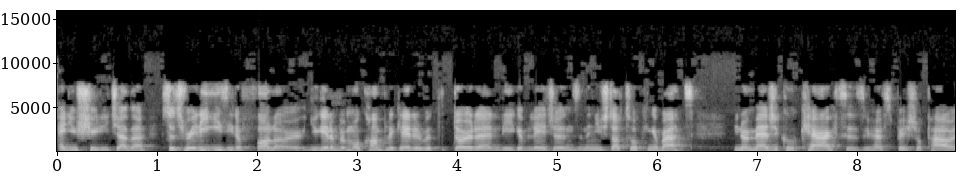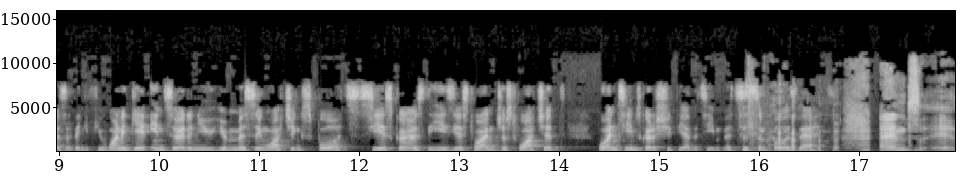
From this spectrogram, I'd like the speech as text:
and you shoot each other. So it's really easy to follow. You get a mm. bit more complicated with Dota and League of Legends, and then you start talking about you know magical characters who have special powers. I think if you want to get into it and you, you're missing watching sports, CS:GO is the easiest one. Just watch it. One team's got to shoot the other team. It's as simple as that. and uh,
